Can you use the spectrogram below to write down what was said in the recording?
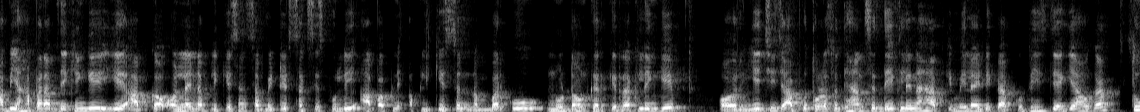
अब यहाँ पर आप देखेंगे, ये आपका ऑनलाइन एप्लीकेशन सबमिटेड सक्सेसफुली आप अपने एप्लीकेशन नंबर को नोट डाउन करके रख लेंगे। और ये चीज़ आपको थोड़ा सा ध्यान से देख लेना है। आपके मेल आईडी पे आपको भेज दिया गया होगा। तो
